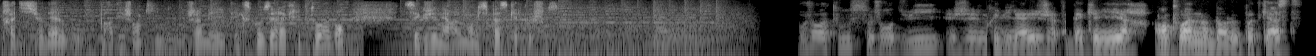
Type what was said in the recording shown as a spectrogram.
traditionnels ou par des gens qui n'ont jamais été exposés à la crypto avant, c'est que généralement il se passe quelque chose. Bonjour à tous, aujourd'hui j'ai le privilège d'accueillir Antoine dans le podcast.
